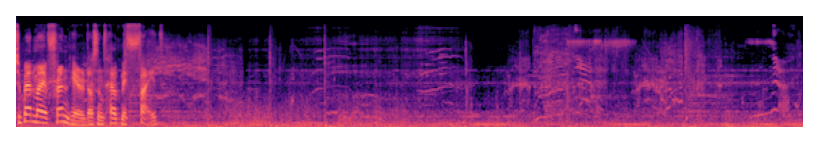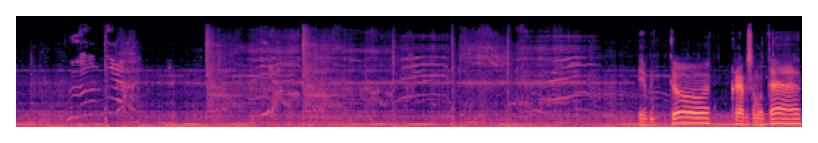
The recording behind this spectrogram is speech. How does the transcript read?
Too bad my friend here doesn't help me fight. There we go. Grab some of that.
